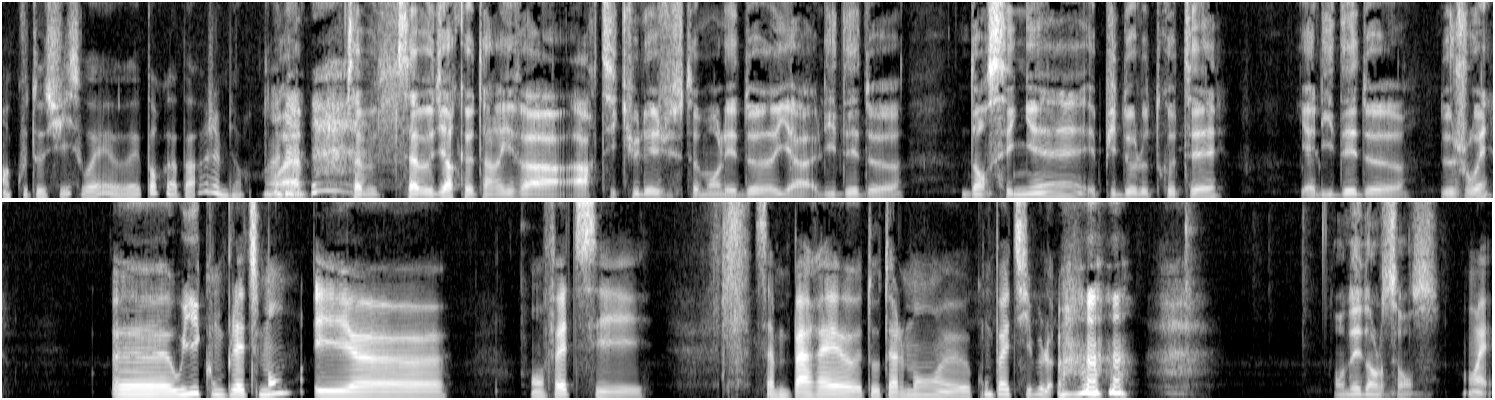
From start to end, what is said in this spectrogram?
un couteau suisse, ouais, ouais pourquoi pas, j'aime bien. Ouais. ça, veut, ça veut dire que tu arrives à, à articuler justement les deux. Il y a l'idée de d'enseigner et puis de l'autre côté, il y a l'idée de, de jouer. Euh, oui, complètement. Et euh, en fait, c'est, ça me paraît euh, totalement compatible. On est dans le sens. ouais.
